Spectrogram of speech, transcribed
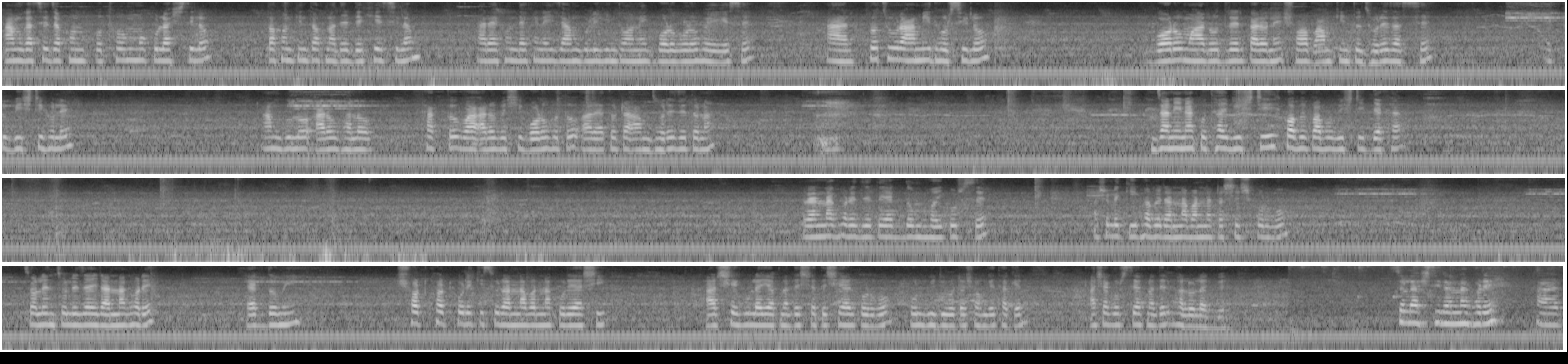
আম গাছে যখন প্রথম মুকুল আসছিল, তখন কিন্তু আপনাদের দেখিয়েছিলাম। আর এখন দেখেন এই জামগুলি কিন্তু অনেক বড় বড় হয়ে গেছে। আর প্রচুর আমই ধরছিল। গরম আর রৌদ্রের কারণে সব আম কিন্তু ঝরে যাচ্ছে। একটু বৃষ্টি হলে আমগুলো আরও ভালো থাকতো বা আরও বেশি বড় হতো, আর এতটা আম ঝরে যেত না। জানি না কোথায় বৃষ্টি, কবে পাবো বৃষ্টির দেখা। রান্নাঘরে যেতে একদম ভয় করছে। আসলে কীভাবে রান্না বান্নাটা শেষ করব? চলেন চলে যাই রান্নাঘরে। একদমই শর্টকাট করে কিছু রান্না বান্না করে আসি। আর সেগুলাই আপনাদের সাথে শেয়ার করব। ফুল ভিডিওটা সঙ্গে থাকেন। আশা করছি আপনাদের ভালো লাগবে। চলে আসছি রান্নাঘরে। আর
